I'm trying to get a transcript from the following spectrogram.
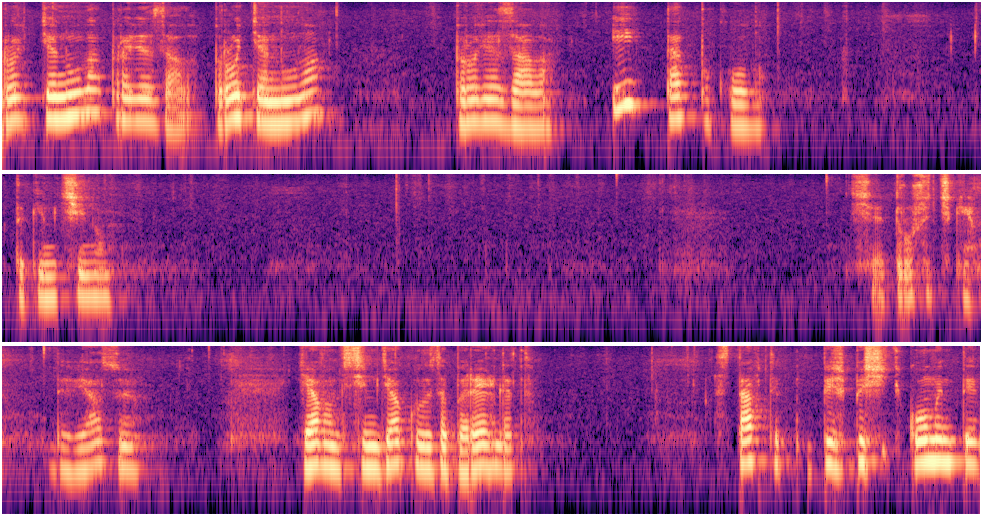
протягнула, пров'язала, протягнула, пров'язала. І так по колу. Таким чином. Ще трошечки дов'язую. Я вам всім дякую за перегляд. Ставте, пишіть коменти,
